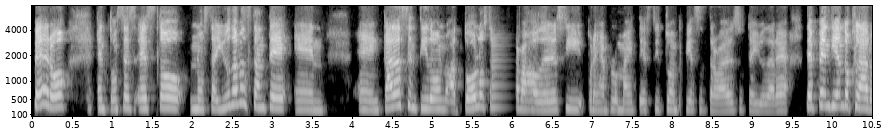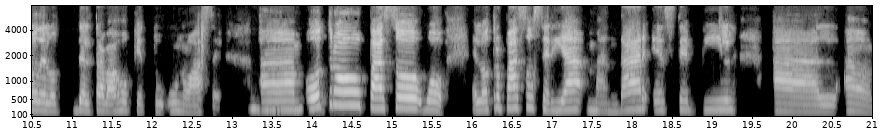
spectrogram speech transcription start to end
Pero entonces esto nos ayuda bastante en en cada sentido a todos los trabajadores. Si, por ejemplo, Maite, si tú empiezas a trabajar, eso te ayudará, dependiendo, claro, de lo, del trabajo que tú uno hace. otro paso, wow, el otro paso sería mandar este bill al, a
